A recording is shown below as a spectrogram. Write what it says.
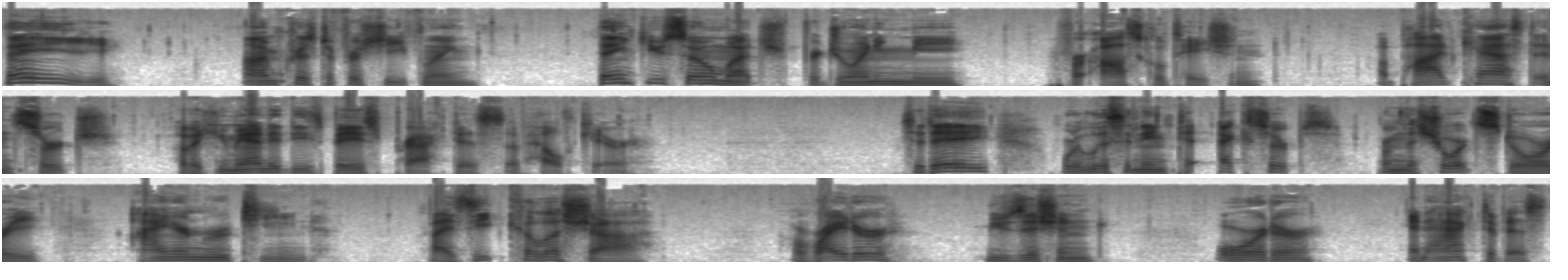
Hey, I'm Christopher Schiefling. Thank you so much for joining me for Auscultation, a podcast in search of a humanities based practice of healthcare. Today, we're listening to excerpts from the short story Iron Routine by Zitkala-Ša, a writer, musician, orator, and activist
